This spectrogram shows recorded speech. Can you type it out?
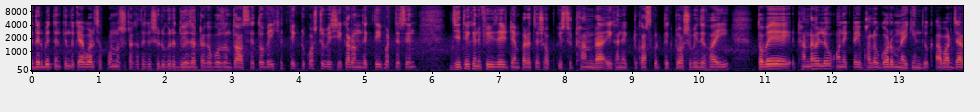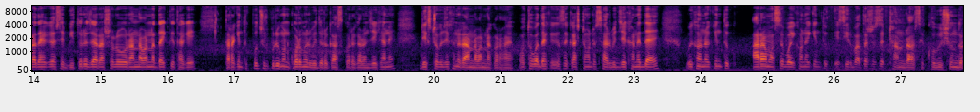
এদের বেতন কিন্তু কেবল পনেরোশো টাকা থেকে শুরু করে দুই হাজার টাকা পর্যন্ত আছে। তবে এই ক্ষেত্রে একটু কষ্ট বেশি কারণ দেখতেই পারতেছেন। যেহেতু এখানে ফ্রিজের টেম্পারেচার সব কিছু ঠান্ডা, এখানে একটু কাজ করতে একটু অসুবিধে হয়ই তবে ঠান্ডা হলেও অনেকটাই ভালো, গরম নাই কিন্তু। আবার যারা দেখা গেছে ভিতরে যারা আসলে রান্নাবান্নার দায়িত্বে থাকে, তারা কিন্তু প্রচুর পরিমাণ গরমের ভিতরে কাজ করে। কারণ যেখানে ডেস্কটপে যেখানে রান্নাবান্না করা হয়, অথবা দেখা গেছে কাস্টমারের সার্ভিস যেখানে দেয় ওইখানে কিন্তু আরাম আছে বা ওইখানে কিন্তু এসির বাতাস আছে, ঠান্ডা আছে, খুবই সুন্দর,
